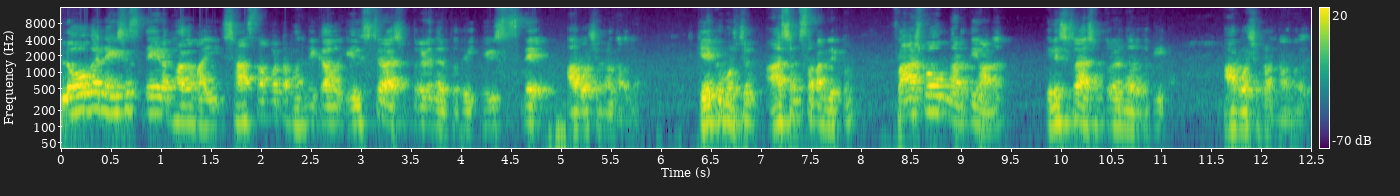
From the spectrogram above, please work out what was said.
ലോക നേഴ്സസ് ഡേയുടെ ഭാഗമായി ശാസ്താംകോട്ട ഭരണിക്കാവ് എലിസ്റ്റർ ആശുപത്രിയുടെ നേതൃത്വത്തിൽ നേഴ്സസ് ഡേ ആഘോഷങ്ങൾ നടന്നു. കേക്ക് മുറിച്ചും ആശംസ പങ്കിട്ടും ഫ്ലാഷ് മോബ് നടത്തിയാണ് എലിസ്റ്റർ ആശുപത്രിയുടെ നേതൃത്വത്തിൽ ആഘോഷങ്ങൾ നടന്നത്.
